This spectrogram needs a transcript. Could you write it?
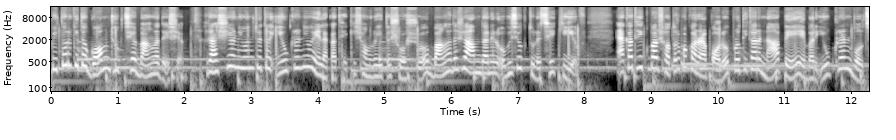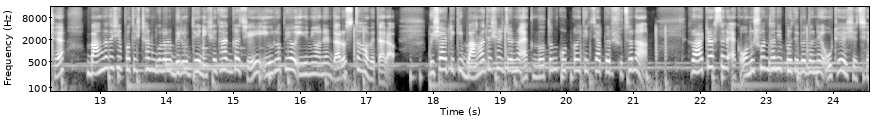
বিতর্কিত গম ঢুকছে বাংলাদেশে। রাশিয়া নিয়ন্ত্রিত ইউক্রেনীয় এলাকা থেকে সংগৃহীত শস্য বাংলাদেশে আমদানির অভিযোগ তুলেছে কিয়েভ। একাধিকবার সতর্ক করার পরও প্রতিকার না পেয়ে এবার ইউক্রেন বলছে, বাংলাদেশি প্রতিষ্ঠানগুলোর বিরুদ্ধে নিষেধাজ্ঞা চেয়ে ইউরোপীয় ইউনিয়নের দ্বারস্থ হবে তারা। বিষয়টি কি বাংলাদেশের জন্য এক নতুন কূটনৈতিক চাপের সূচনা? রয়টার্সের এক অনুসন্ধানী প্রতিবেদনে উঠে এসেছে,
